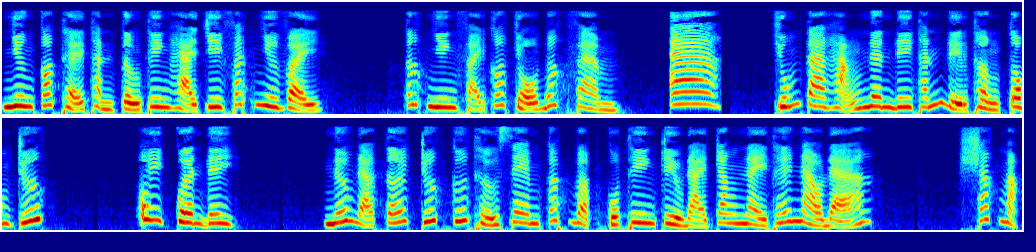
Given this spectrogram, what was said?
nhưng có thể thành tựu thiên hạ chi phách như vậy. Tất nhiên phải có chỗ bất phàm. A, chúng ta hẳn nên đi thánh địa thần tôn trước. Ôi quên đi. Nếu đã tới trước cứ thử xem cấp bậc của thiên triều đại trăng này thế nào đã. Sắc mặt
